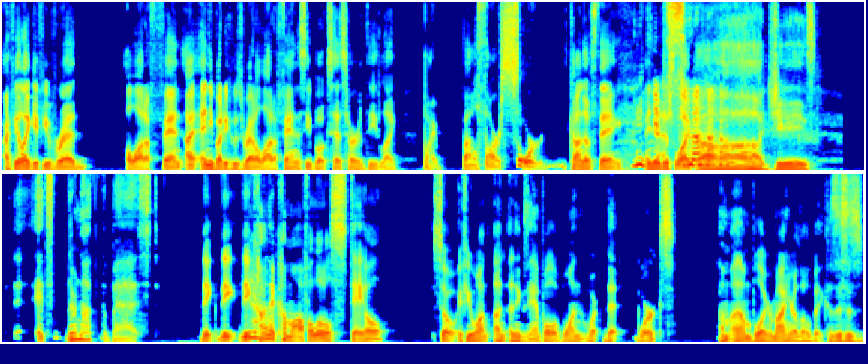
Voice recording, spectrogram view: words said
I feel like if you've read a lot of fan, anybody who's read a lot of fantasy books has heard the like by Balthar's sword kind of thing, and you're just like, oh, jeez. It's they're not the best. They they they No. kind of come off a little stale. So if you want an, an example of one where, that works, I'm I'm blow your mind here a little bit because this is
